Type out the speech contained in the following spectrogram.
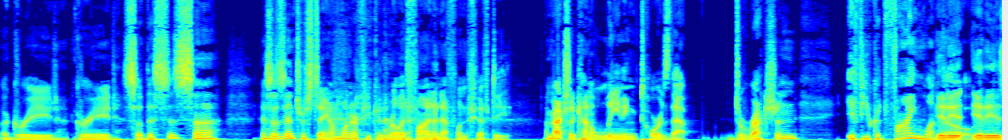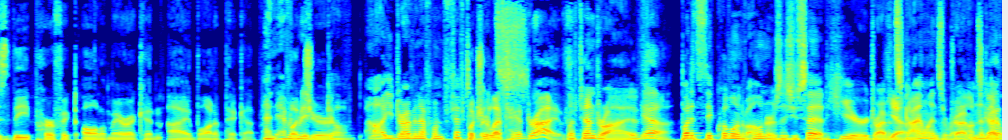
agreed, agreed. So this is uh, this is interesting. I'm wondering if you can really find an F-150. I'm actually kind of leaning towards that direction. If you could find one, It though, is, it is the perfect all American. I bought a pickup, and everybody but you're, go, "Oh, you drive an F-150." but you're left-hand drive. Left-hand drive. Yeah. but it's the equivalent of owners, as you said, here driving Yeah, Skylines around, driving and Skylines,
